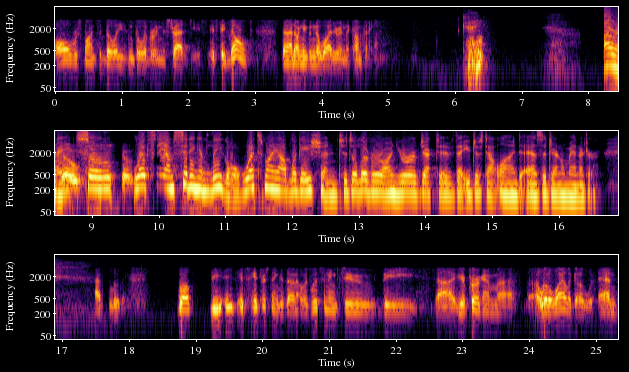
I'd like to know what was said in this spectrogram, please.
all responsibilities in delivering the strategies. If they don't, then I don't even know why they're in the company. Okay. All right. So, so, so, let's say I'm sitting in legal. What's my obligation to deliver on your objective that you just outlined as a general manager? Absolutely. Well, the, it's interesting because I was listening to the uh, your program uh, a little while ago, and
